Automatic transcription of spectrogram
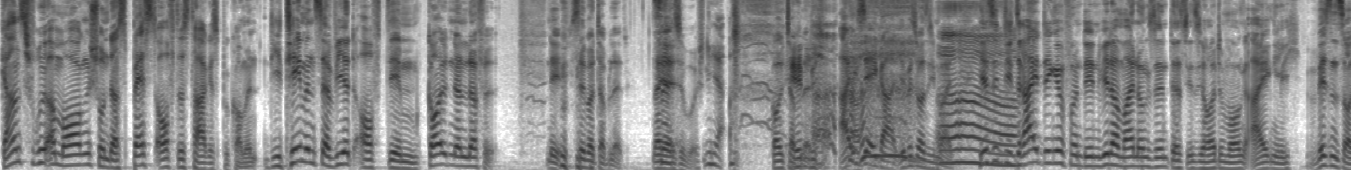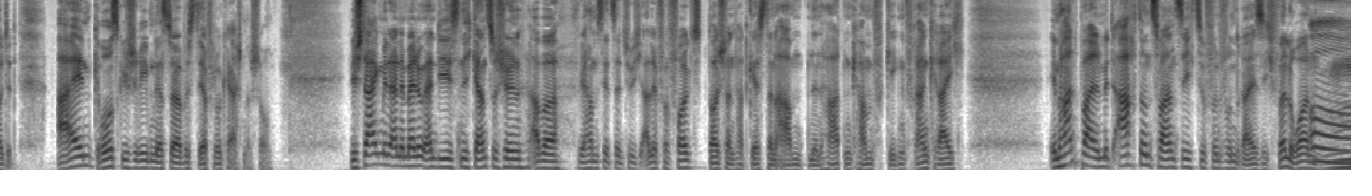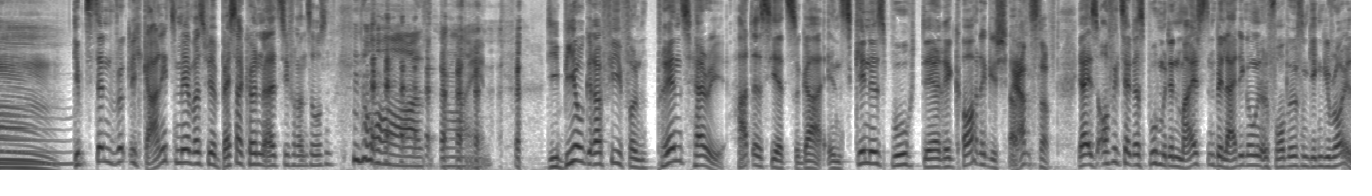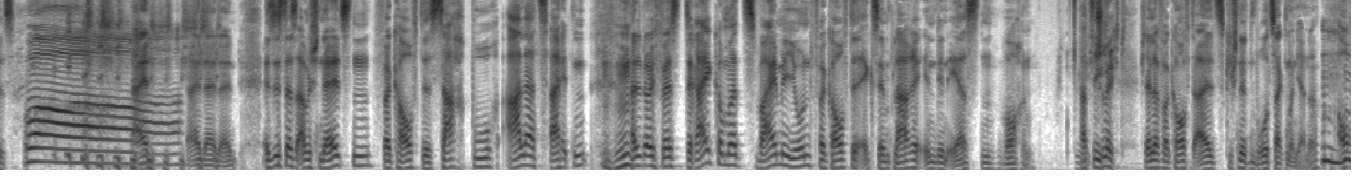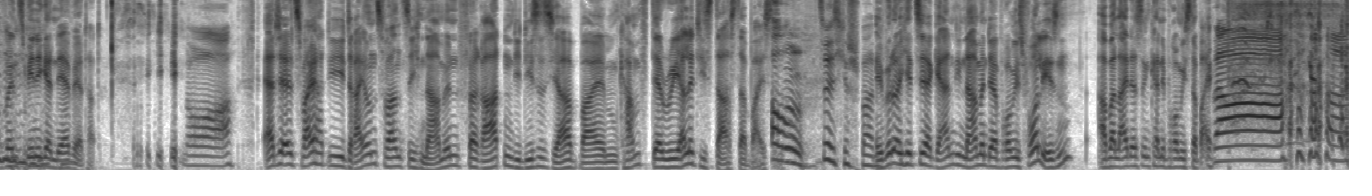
ganz früh am Morgen schon das Best-of des Tages bekommen. Die Themen serviert auf dem goldenen Löffel. Nee, Silbertablett. Naja, ist ja wurscht. Ja. Goldtablett. Ah, ist ja egal, ihr wisst, was ich meine. Hier sind die drei Dinge, von denen wir der Meinung sind, dass ihr sie heute Morgen eigentlich wissen solltet. Ein großgeschriebener Service der Flo Kerschner Show. Wir steigen mit einer Meldung an, die ist nicht ganz so schön, aber wir haben es jetzt natürlich alle verfolgt. Deutschland hat gestern Abend einen harten Kampf gegen Frankreich im Handball mit 28 zu 35 verloren. Gibt's denn wirklich gar nichts mehr, was wir besser können als die Franzosen? Oh, ist gemein. Die Biografie von Prinz Harry hat es jetzt sogar ins Guinness Buch der Rekorde geschafft. Ernsthaft? Ja, ist offiziell das Buch mit den meisten Beleidigungen und Vorwürfen gegen die Royals. Oh. Nein, nein, nein, nein. Es ist das am schnellsten verkaufte Sachbuch aller Zeiten. Haltet euch fest, 3,2 Millionen verkaufte Exemplare in den ersten Wochen. Hat Nicht sich schlecht. schneller verkauft als geschnitten Brot, sagt man ja, ne? Auch wenn es weniger Nährwert hat. Oh. RTL 2 hat die 23 Namen verraten, die dieses Jahr beim Kampf der Reality Stars dabei sind. oh, jetzt bin ich gespannt. Ich würde euch jetzt ja gern die Namen der Promis vorlesen, aber leider sind keine Promis dabei. Ah,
